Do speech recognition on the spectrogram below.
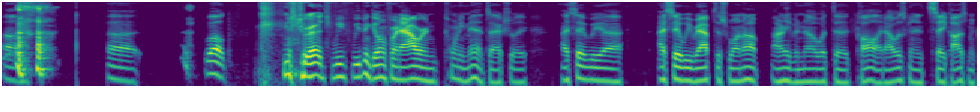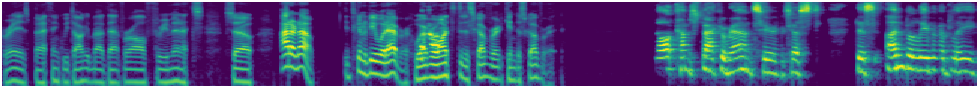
Um, uh, well, Mr. Rhodes, we've we've been going for an hour and twenty minutes. Actually, I say we uh, I say we wrap this one up. I don't even know what to call it. I was gonna say cosmic rays, but I think we talked about that for all three minutes. So I don't know. It's gonna be whatever. Whoever wants to discover it can discover it. it all comes back around to just this unbelievably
